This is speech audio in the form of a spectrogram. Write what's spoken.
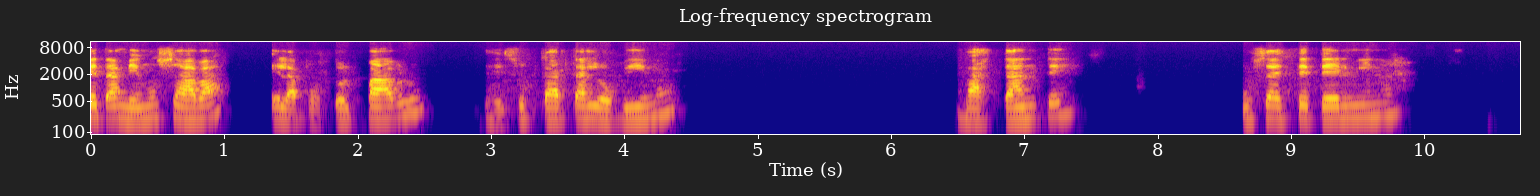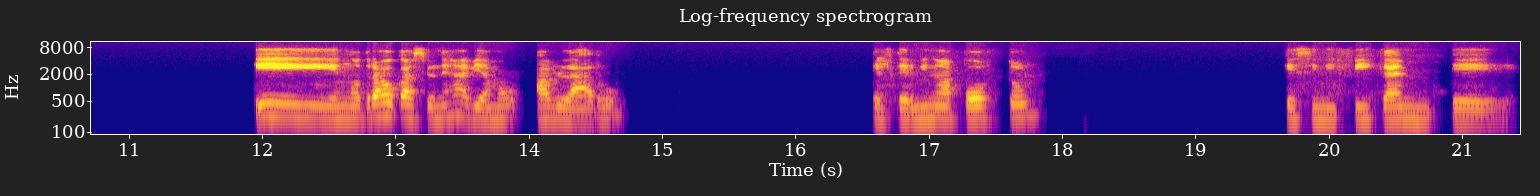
que también usaba el apóstol Pablo. En sus cartas lo vimos bastante, usa este término. Y en otras ocasiones habíamos hablado el término apóstol, que significa eh,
